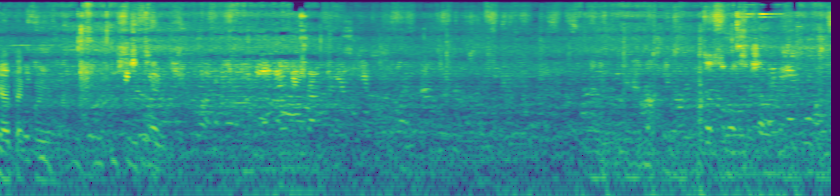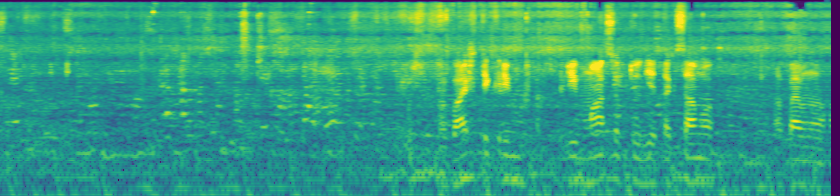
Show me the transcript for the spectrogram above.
Я такой. Ви бачите, крім, крім масок, тут є так само, напевно,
